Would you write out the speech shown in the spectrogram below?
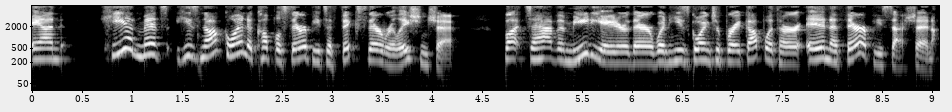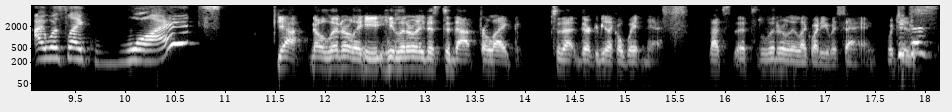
and he admits he's not going to couples therapy to fix their relationship, but to have a mediator there when he's going to break up with her in a therapy session. I was like, what? Yeah, no, literally, he he literally just did that for like so that there could be like a witness. That's that's literally like what he was saying, which Because is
